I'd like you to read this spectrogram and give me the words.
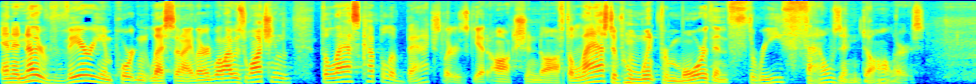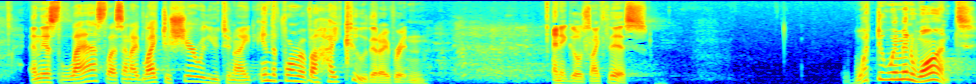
And another very important lesson I learned while I was watching the last couple of bachelors get auctioned off, the last of whom went for more than $3,000. And this last lesson I'd like to share with you tonight in the form of a haiku that I've written. And it goes like this What do women want?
